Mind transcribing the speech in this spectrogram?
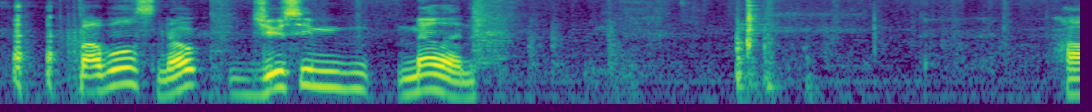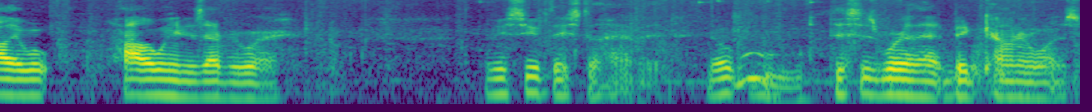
Bubbles? Nope. Juicy melon. Hollywood. Halloween is everywhere. Let me see if they still have it. Nope. Ooh, This is where that big counter was.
